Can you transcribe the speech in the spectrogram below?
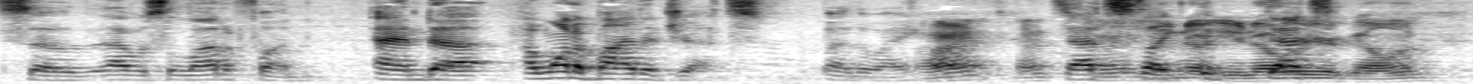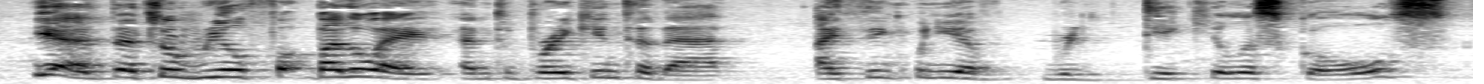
So that was a lot of fun. And uh, I want to buy the Jets, by the way. All right, that's, That's fair. like you know, the- you know where you're going. Yeah, that's a real. Fu- By the way, and to break into that, I think when you have ridiculous goals,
